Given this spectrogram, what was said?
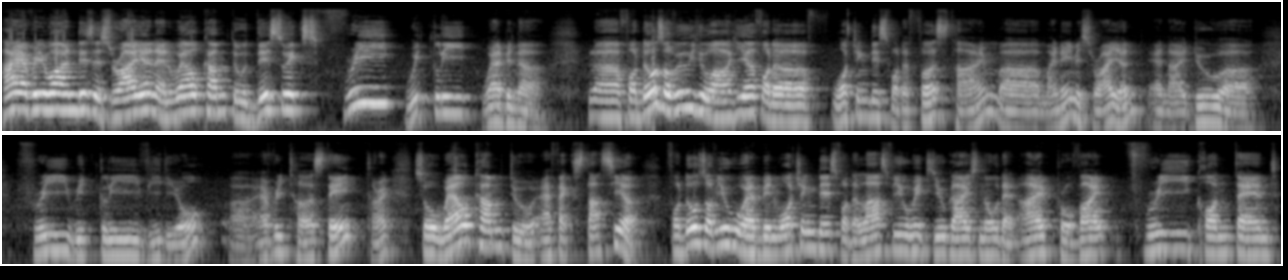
Hi everyone, this is Ryan and welcome to this week's free weekly webinar. Uh, for those of you who are here for the watching this for the first time, uh, my name is Ryan and I do a free weekly video uh, every Thursday. All right, so welcome to FX Starts Here. For those of you who have been watching this for the last few weeks, you guys know that I provide free content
